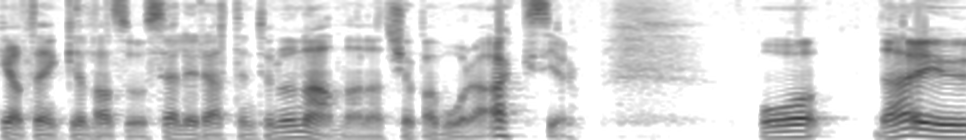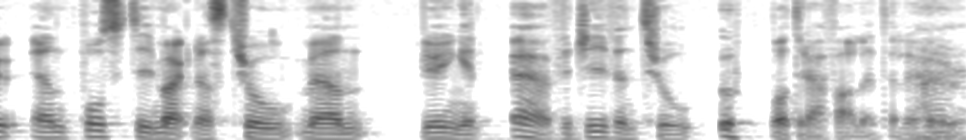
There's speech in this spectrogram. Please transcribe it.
Helt enkelt alltså säljer rätten till någon annan att köpa våra aktier. Och det här är ju en positiv marknadstro men vi har ingen överdriven tro uppåt i det här fallet, eller hur? Mm.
